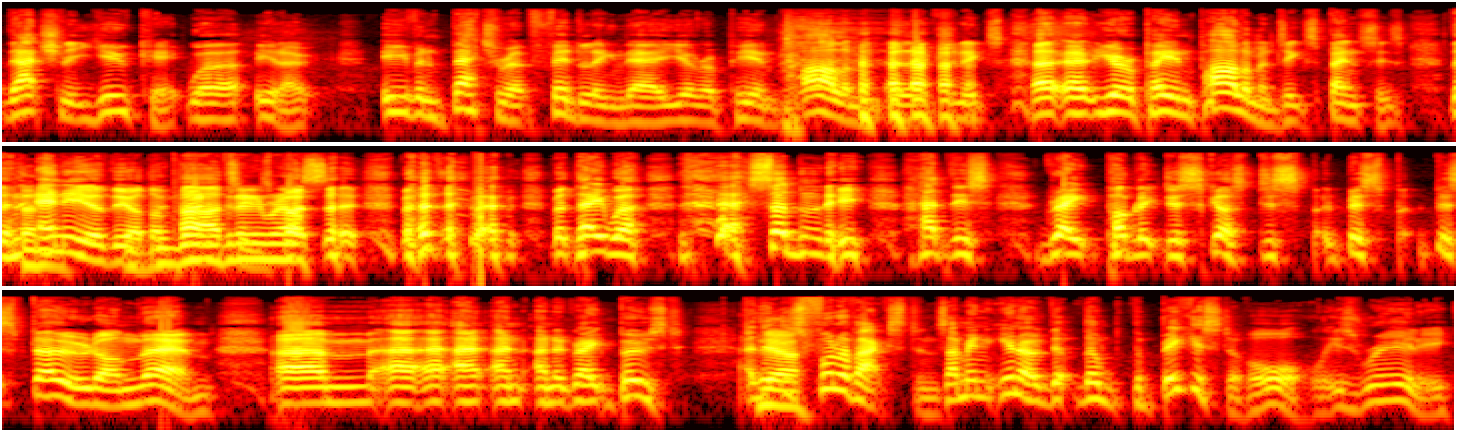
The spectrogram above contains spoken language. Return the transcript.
the actually UKIP were, you know, even better at fiddling their European Parliament election, ex- uh, uh, European Parliament expenses than, than any of the other parties. But, uh, but, but, they were suddenly had this great public disgust dis- bestowed on them, um, uh, and, and a great boost. And yeah. it's full of accidents. I mean, you know, the, the, the biggest of all is really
